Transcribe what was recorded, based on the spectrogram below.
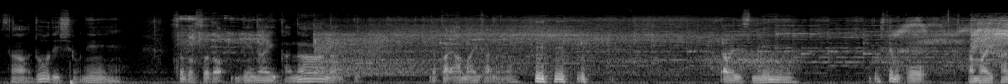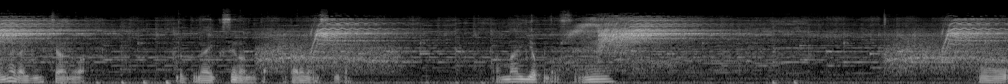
さあ、どうでしょうね。そろそろ出ないかなーなんて。やっぱり甘いかなダメですね。どうしてもこう、甘い考えがいっちゃうのは、良くない癖なのかわからないですけど、あんまり良くないですよね。こう、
